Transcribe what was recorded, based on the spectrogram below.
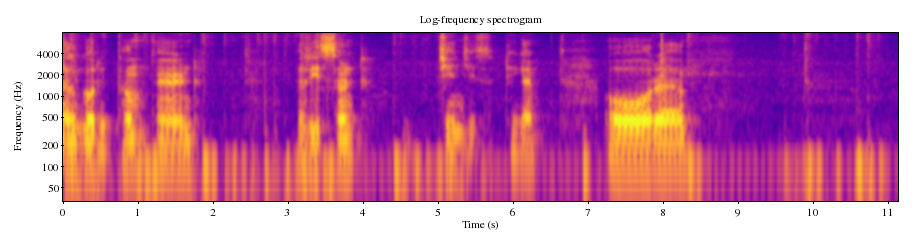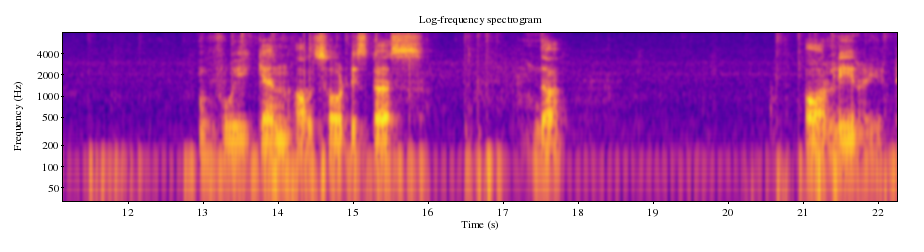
algorithm and recent changes ठीक है? और we can also discuss the hourly rate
